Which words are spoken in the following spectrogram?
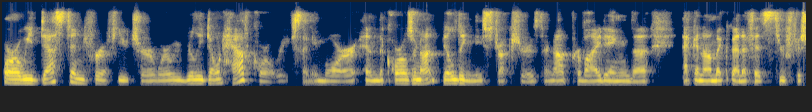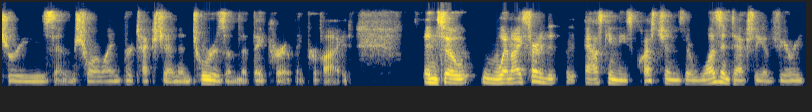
Or are we destined for a future where we really don't have coral reefs anymore and the corals are not building these structures? They're not providing the economic benefits through fisheries and shoreline protection and tourism that they currently provide. And so when I started asking these questions, there wasn't actually a very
